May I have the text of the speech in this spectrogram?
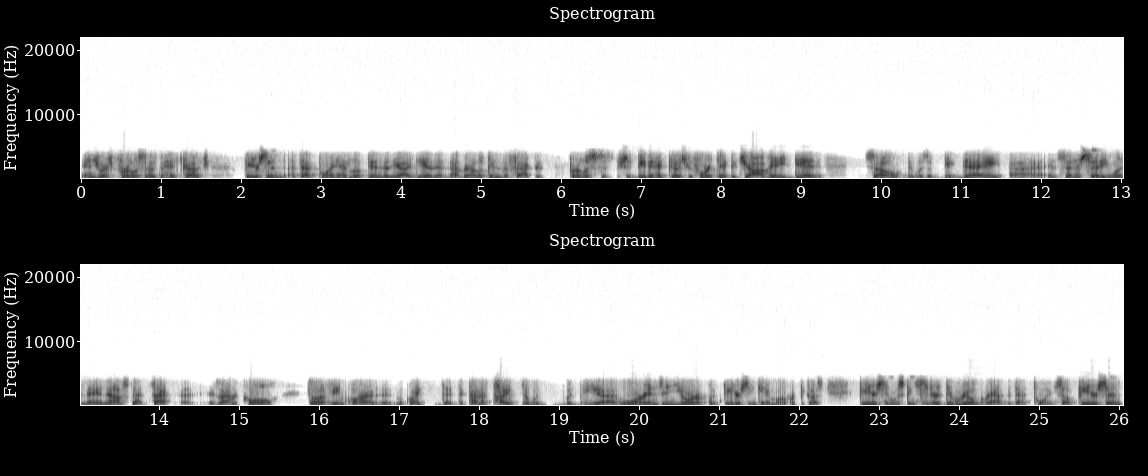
and George Perles as the head coach. Peterson at that point had looked into the idea that I better look into the fact that Perles should be the head coach before I take the job, and he did. So it was a big day uh, in Center City when they announced that. In fact, uh, as I recall, Philadelphia Inquirer, it looked like the, the kind of type that would would be uh, war ends in Europe when Peterson came over because Peterson was considered the real grab at that point. So Peterson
